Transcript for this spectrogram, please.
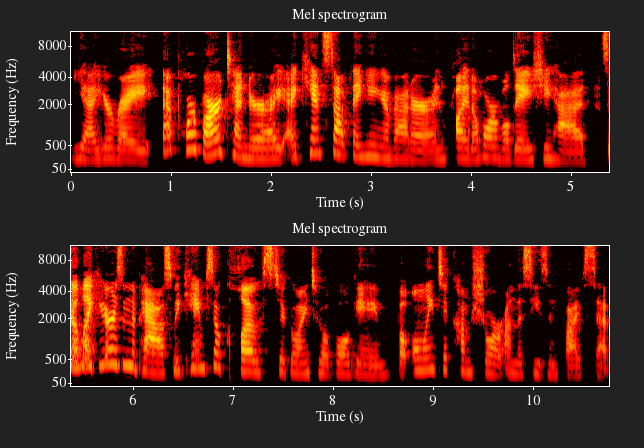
Yeah, you're right. That poor bartender. I, I can't stop thinking about her and probably the horrible day she had. So, like years in the past, we came so close to going to a bowl game, but only to come short on the season 5 7.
